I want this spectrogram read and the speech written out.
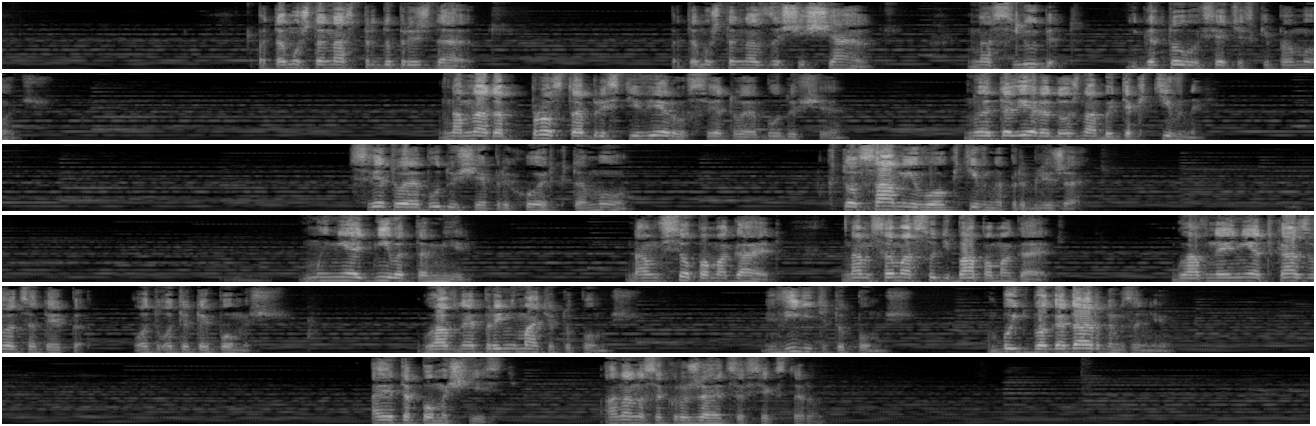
Потому что нас предупреждают потому что нас защищают, нас любят и готовы всячески помочь. Нам надо просто обрести веру в светлое будущее. Но эта вера должна быть активной. Светлое будущее приходит к тому, кто сам его активно приближает. Мы не одни в этом мире. Нам все помогает. Нам сама судьба помогает. Главное не отказываться от, этой, от, от этой помощи. Главное принимать эту помощь. Видеть эту помощь. Быть благодарным за нее. А эта помощь есть. Она нас окружает со всех сторон.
